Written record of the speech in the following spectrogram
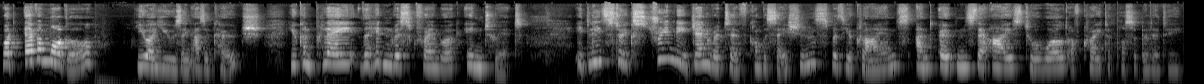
Whatever model you are using as a coach, you can play the hidden risk framework into it. It leads to extremely generative conversations with your clients and opens their eyes to a world of greater possibility.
